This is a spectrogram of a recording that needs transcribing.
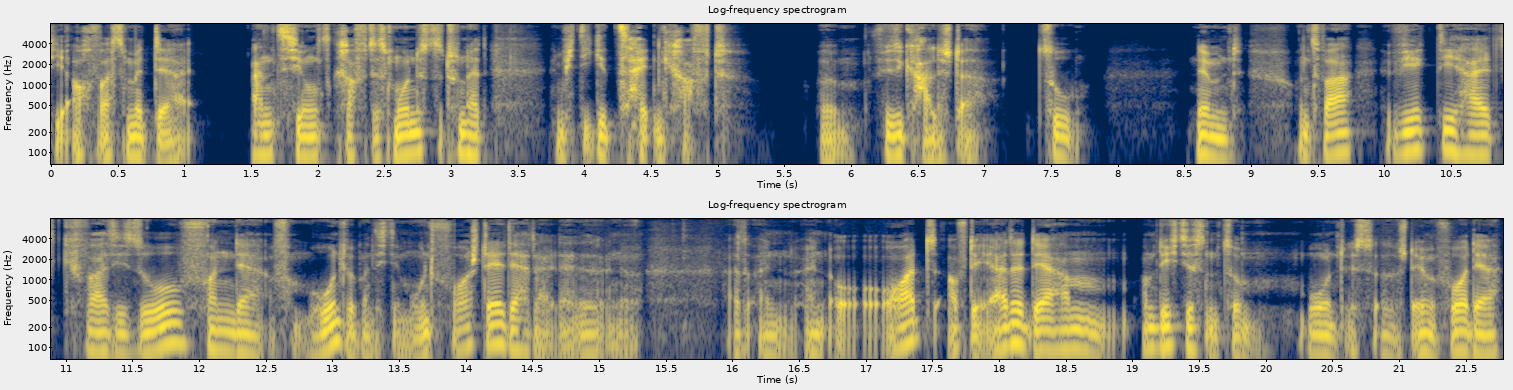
die auch was mit der Anziehungskraft des Mondes zu tun hat, nämlich die Gezeitenkraft ähm, physikalisch dazu nimmt. Und zwar wirkt die halt quasi so von der vom Mond, wenn man sich den Mond vorstellt, der hat halt eine, also ein, Ort auf der Erde, der am, am dichtesten zum Mond ist. Also stell mir vor, der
